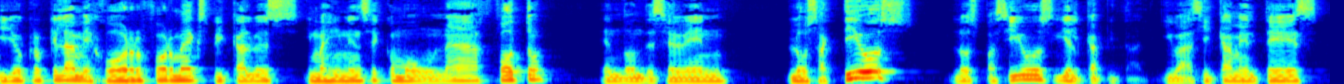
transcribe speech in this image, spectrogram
y yo creo que la mejor forma de explicarlo es, imagínense como una foto en donde se ven los activos, los pasivos y el capital. Y básicamente es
